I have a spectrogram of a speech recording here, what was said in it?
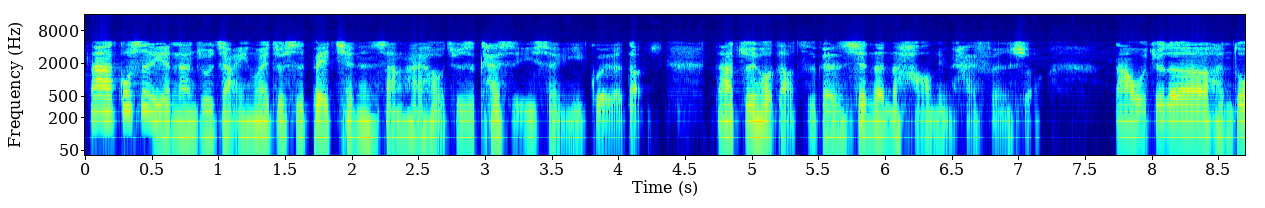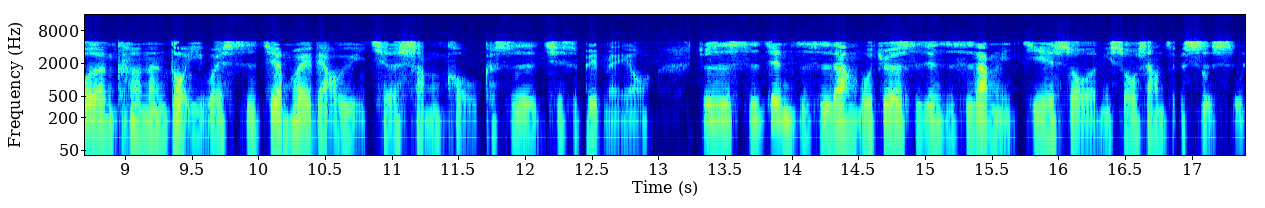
那故事里的男主角因为就是被前任伤害后，就是开始疑神疑鬼的到，那最后导致跟现任的好女孩分手。那我觉得很多人可能都以为时间会疗愈一切的伤口，可是其实并没有，就是时间只是让，我觉得时间只是让你接受了你受伤这个事实，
